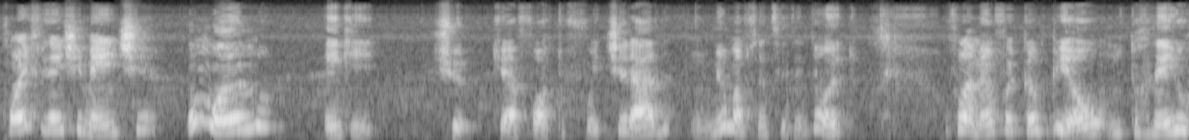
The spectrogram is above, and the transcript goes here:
coincidentemente, um ano em que, que a foto foi tirada, em 1978, o Flamengo foi campeão no torneio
